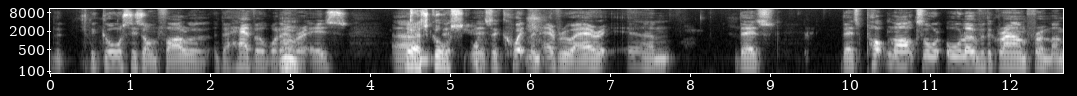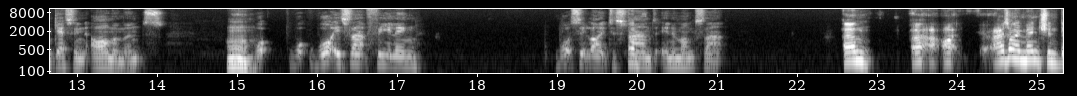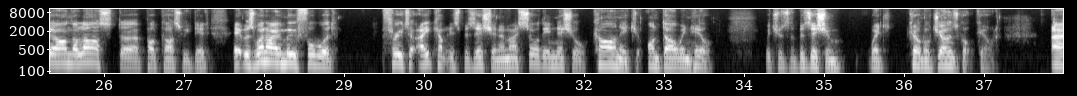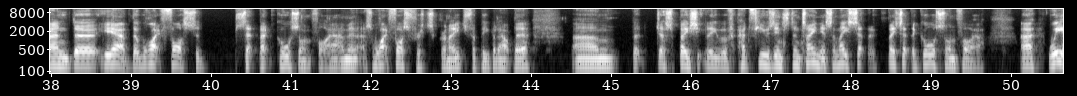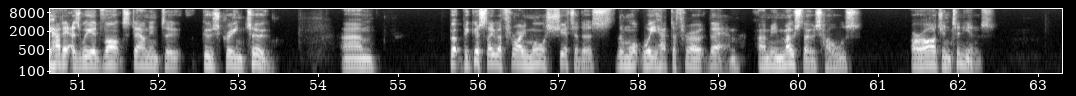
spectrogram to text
the the gorses on fire or the heather, whatever hmm. it is. Um, Yeah, gorse, th- yeah. There's equipment everywhere. Um, there's there's pock marks all, all over the ground from I'm guessing armaments. mm. What what what is that feeling? What's it like to stand in amongst that? Um, I, I, as I mentioned on the last uh, podcast we did, it was when I moved forward through to A Company's position and I saw the initial carnage on Darwin Hill, which was the position where Colonel Jones got killed. And uh, yeah, the White Phos had set that gorse on fire. I mean, that's white phosphorus grenades for people out there um, that just basically had fuse instantaneous, and they set the, they set the gorse on fire. Uh, we had it as we advanced down into Goose Green too, um, but because they were throwing more shit at us than what we had to throw at them, I mean, most of those holes are Argentinians.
